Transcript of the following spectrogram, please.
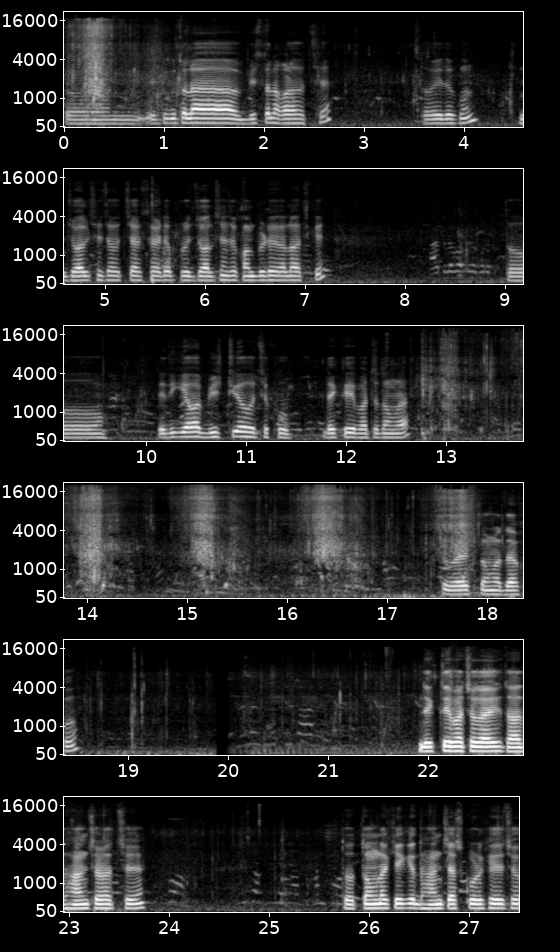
তো এটুকু তলা বীজতলা করা হচ্ছে। তো এই দেখুন, জল ছেঁচা হচ্ছে এক সাইডে পুরো জল ছেঁচা কমপ্লিট হয়ে গেল আজকে। তো, এদিকে আবার বৃষ্টিও হচ্ছে খুব, দেখতেই পাচ্ছ তোমরা। তো তোমরা দেখো। দেখতেই পাচ্ছ গাই তারা ধান চড়াচ্ছে। তো তোমরা কে কে ধান চাষ করে খেয়েছো,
